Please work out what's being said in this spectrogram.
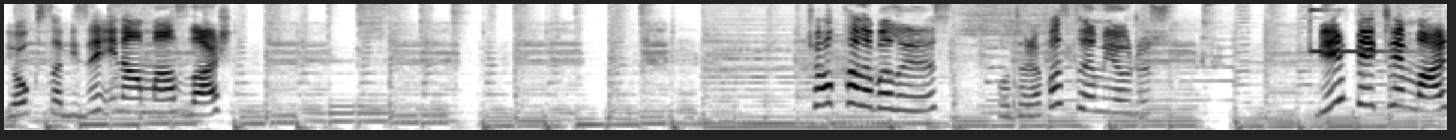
Yoksa bize inanmazlar. Çok kalabalığız. Fotoğrafa sığmıyoruz. Bir fikrim var.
